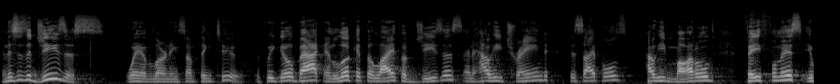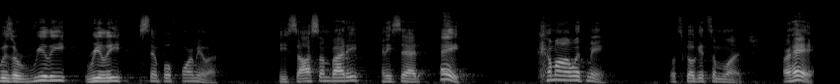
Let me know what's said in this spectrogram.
And this is a Jesus way of learning something too. If we go back and look at the life of Jesus and how he trained disciples, how he modeled faithfulness, it was a really, really simple formula. He saw somebody and he said, Hey, come on with me. Let's go get some lunch. Or hey,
